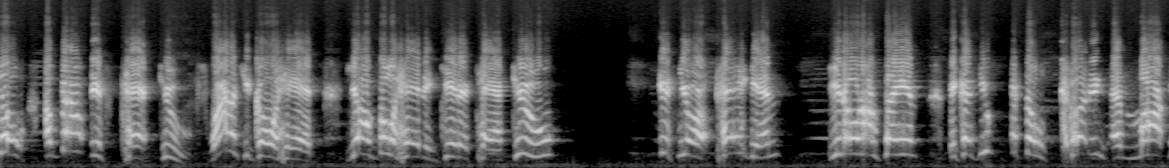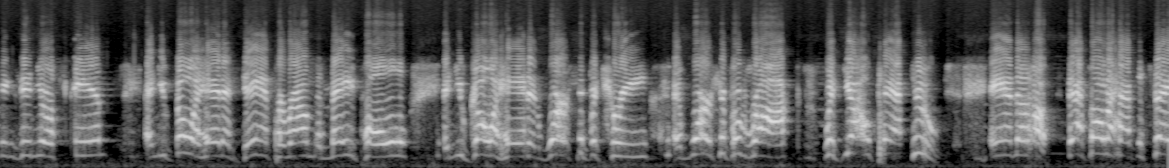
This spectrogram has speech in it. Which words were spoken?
So about this tattoos, why don't you go ahead, y'all go ahead and get a tattoo if you're a pagan, you know what I'm saying? Because you get those cuttings and markings in your skin, and you go ahead and dance around the maypole, and you go ahead and worship a tree and worship a rock with y'all tattoos. And uh, that's all I have to say.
